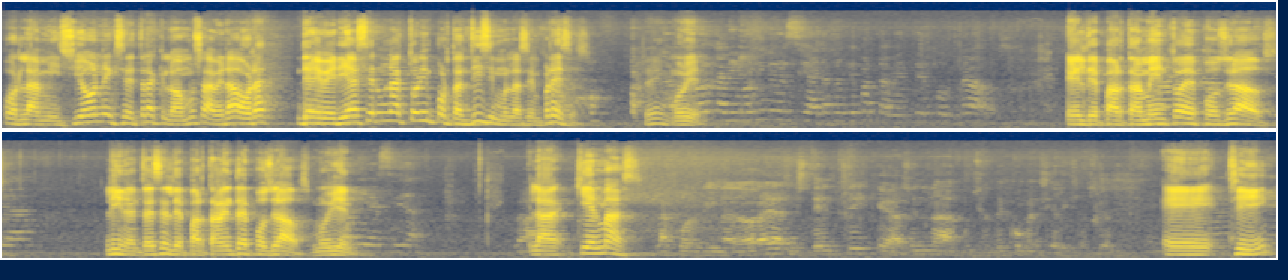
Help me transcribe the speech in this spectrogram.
por la misión, etcétera, que lo vamos a ver ahora, debería ser un actor importantísimo en las empresas. Sí, muy bien. La misma universidad también el departamento de posgrados. El departamento de posgrados. Lina, entonces el departamento de posgrados. Muy bien. La, ¿Quién más? La coordinadora y asistente que hacen la función de comercialización. Eh, sí,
